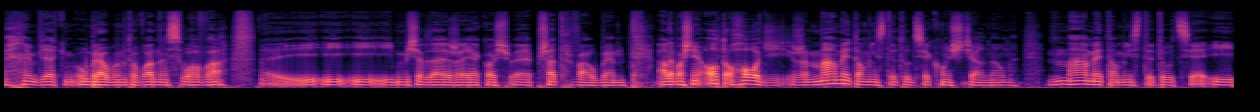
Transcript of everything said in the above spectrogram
w jakim ubrałbym to w ładne słowa i, i, i, i mi się wydaje, że jakoś e, przetrwałbym. Ale właśnie o to chodzi, że mamy tą instytucję kościelną, mamy tą instytucję i,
